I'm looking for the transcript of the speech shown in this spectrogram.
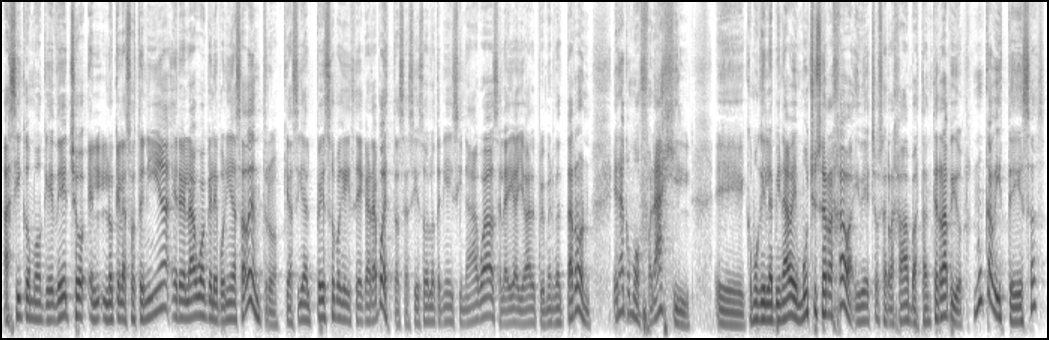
así como que de hecho el- lo que la sostenía era el agua que le ponías adentro, que hacía el peso para que se quedara puesta. O sea, si eso lo teníais sin agua, se la iba a llevar el primer ventarrón. Era como frágil, eh, como que la pinaba y mucho y se rajaba. Y de hecho se rajaban bastante rápido. ¿Nunca viste esas?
